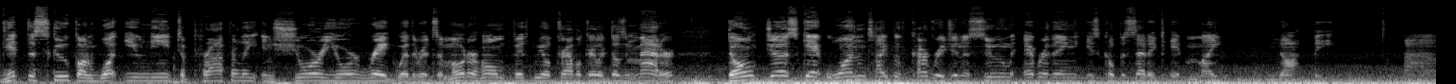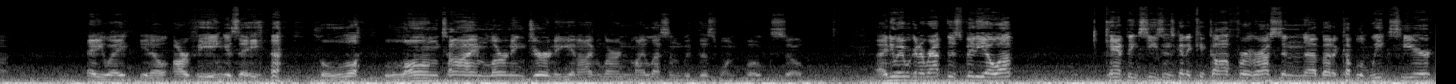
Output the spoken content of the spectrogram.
Get the scoop on what you need to properly insure your rig, whether it's a motorhome, fifth wheel, travel trailer, doesn't matter. Don't just get one type of coverage and assume everything is copacetic. It might not be. Uh, anyway, you know, RVing is a long time learning journey, and I've learned my lesson with this one, folks. So, anyway, we're going to wrap this video up. Camping season is going to kick off for us in about a couple of weeks here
